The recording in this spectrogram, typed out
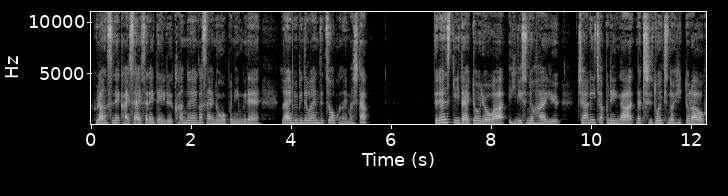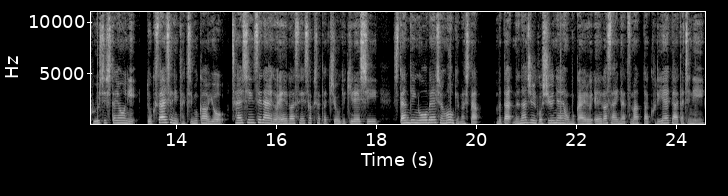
フランスで開催されているカンヌ映画祭のオープニングで、ライブビデオ演説を行いました。ゼレンスキー大統領はイギリスの俳優、チャーリー・チャプリンがナチス・ドイツのヒットラーを風刺したように、独裁者に立ち向かうよう、最新世代の映画制作者たちを激励し、スタンディングオベーションを受けました。また、75周年を迎える映画祭に集まったクリエイターたちに、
